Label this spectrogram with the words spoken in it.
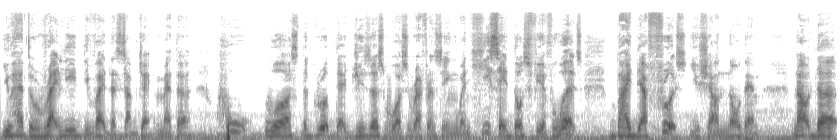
you have to rightly divide the subject matter. Who was the group that Jesus was referencing when he said those fearful words. By their fruits you shall know them. Now, the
